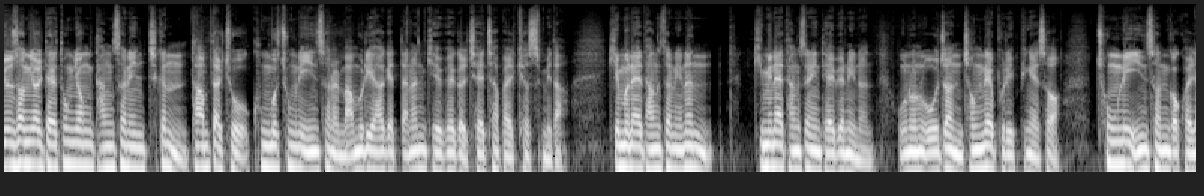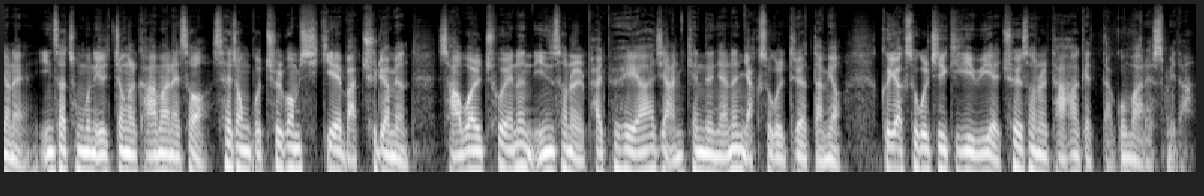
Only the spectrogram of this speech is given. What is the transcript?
윤석열 대통령 당선인 측은 다음 달 초 국무총리 인선을 마무리하겠다는 계획을 재차 밝혔습니다. 김은혜 당선인은 김인혜 당선인 대변인은 오늘 오전 정례 브리핑에서 총리 인선과 관련해 인사청문 일정을 감안해서 새 정부 출범 시기에 맞추려면 4월 초에는 인선을 발표해야 하지 않겠느냐는 약속을 드렸다며 그 약속을 지키기 위해 최선을 다하겠다고 말했습니다.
